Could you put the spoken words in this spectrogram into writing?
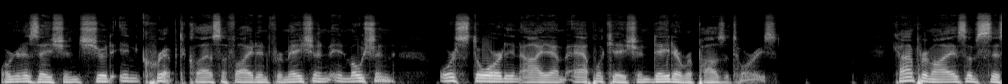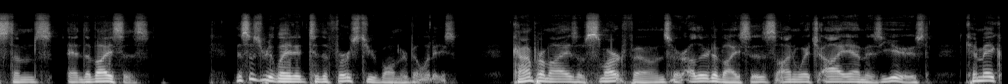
Organizations should encrypt classified information in motion or stored in IM application data repositories. Compromise of systems and devices. This is related to the first two vulnerabilities. Compromise of smartphones or other devices on which IM is used can make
